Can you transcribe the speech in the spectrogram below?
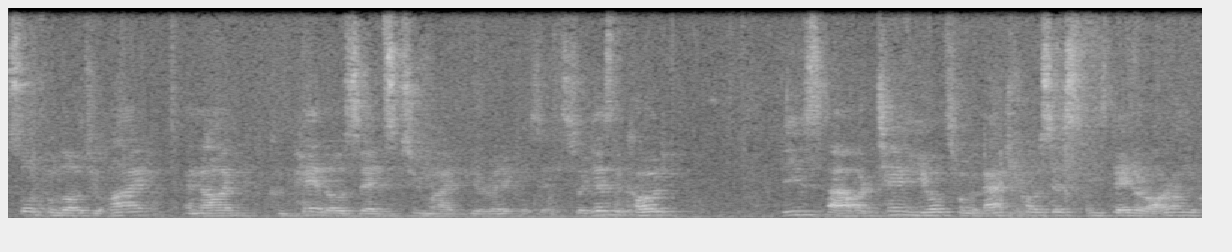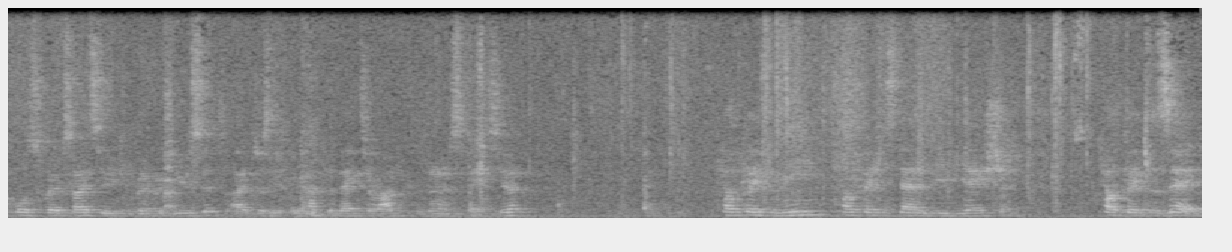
sort from low to high, and now I compare those z's to my theoretical z's. So here's the code. These uh, are 10 yields from a batch process. These data are on the course website, so you can reproduce it. I just cut the vector out because we don't have space here. Calculate the mean, calculate the standard deviation. Calculate the z.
